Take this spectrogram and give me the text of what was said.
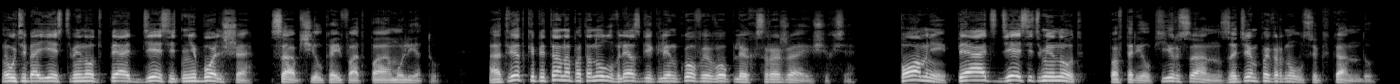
У тебя есть минут пять-десять, не больше», — сообщил Кайфат по амулету. Ответ капитана потонул в лязге клинков и воплях сражающихся. «Помни, пять-десять минут!» — повторил Кирсан, затем повернулся к Канду.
